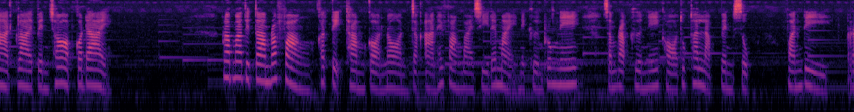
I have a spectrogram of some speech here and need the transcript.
อาจกลายเป็นชอบก็ได้ กลับมาติดตามรับฟังคติธรรมก่อนนอนจากอ่านให้ฟังบายชีได้ใหม่ในคืนพรุ่งนี้สำหรับคืนนี้ขอทุกท่านหลับเป็นสุขฝันดี ร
